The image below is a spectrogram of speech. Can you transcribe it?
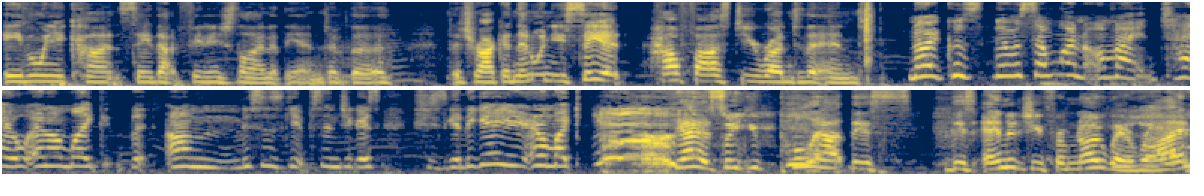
even when you can't see that finish line at the end of the the track and then when you see it how fast do you run to the end No, because there was someone on my tail, and I'm like, um, Mrs. Gibson. She goes, she's gonna get you, and I'm like, "Ugh." yeah so you pull out this this energy from nowhere right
